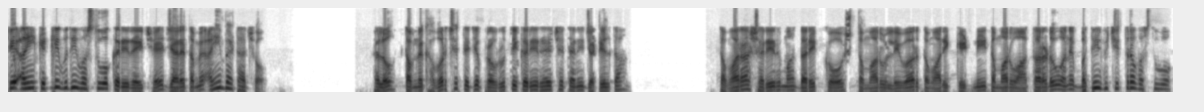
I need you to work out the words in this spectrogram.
તે અહીં કેટલી બધી વસ્તુઓ કરી રહી છે જ્યારે તમે અહીં બેઠા છો? હેલો તમને ખબર છે તે જે પ્રવૃત્તિ કરી રહી છે તેની જટિલતા? તમારા શરીરમાં દરેક કોષ, તમારું લીવર, તમારી કિડની, તમારું આંતરડું અને બધી વિચિત્ર વસ્તુઓ.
